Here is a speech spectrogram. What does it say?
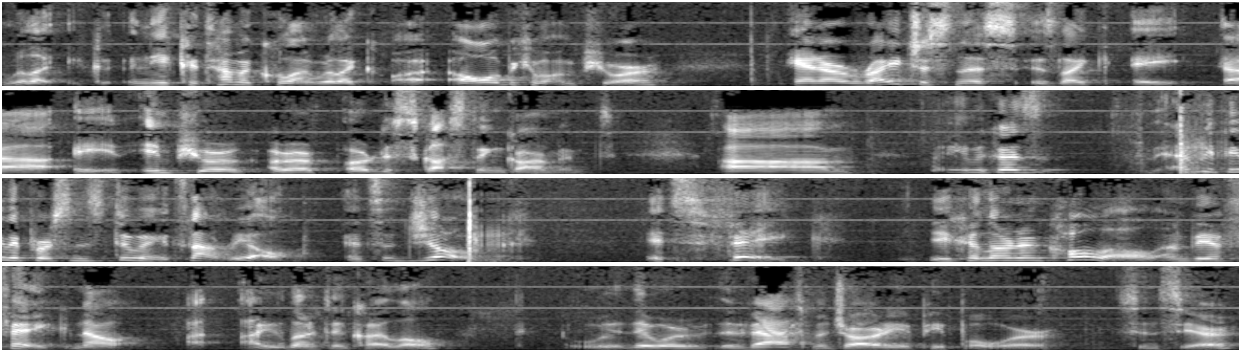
we're like Nikatama Kulan, we're like uh, all become impure, and our righteousness is like a, uh, a an impure or, or disgusting garment, um, because everything the person's doing, it's not real. It's a joke. It's fake. You can learn in Kolel and be a fake. Now, I, I learned in Kolel there were the vast majority of people were sincere.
